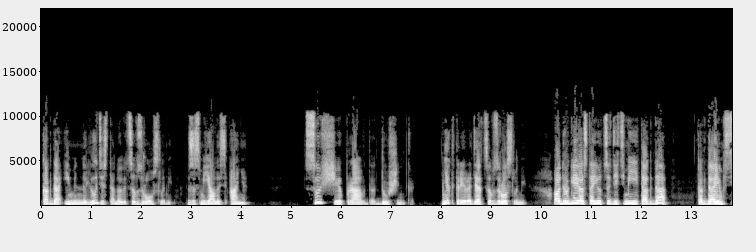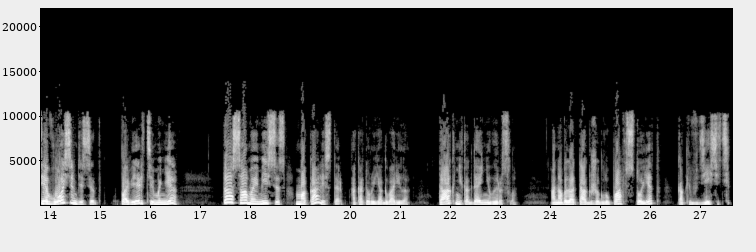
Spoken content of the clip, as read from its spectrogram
когда именно люди становятся взрослыми, — засмеялась Аня. Сущая правда, душенька. Некоторые родятся взрослыми, а другие остаются детьми и тогда, когда им все восемьдесят, поверьте мне, — Та самая миссис МакАлистер, о которой я говорила, так никогда и не выросла. Она была так же глупа в сто лет, как и в десять.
